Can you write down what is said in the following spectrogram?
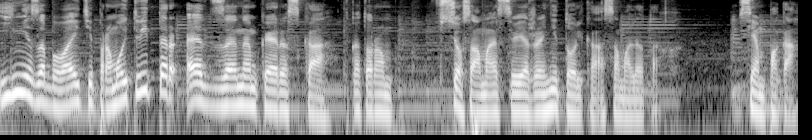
И не забывайте про мой твиттер @znmkrsk, в котором все самое свежее не только о самолетах. Всем пока!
